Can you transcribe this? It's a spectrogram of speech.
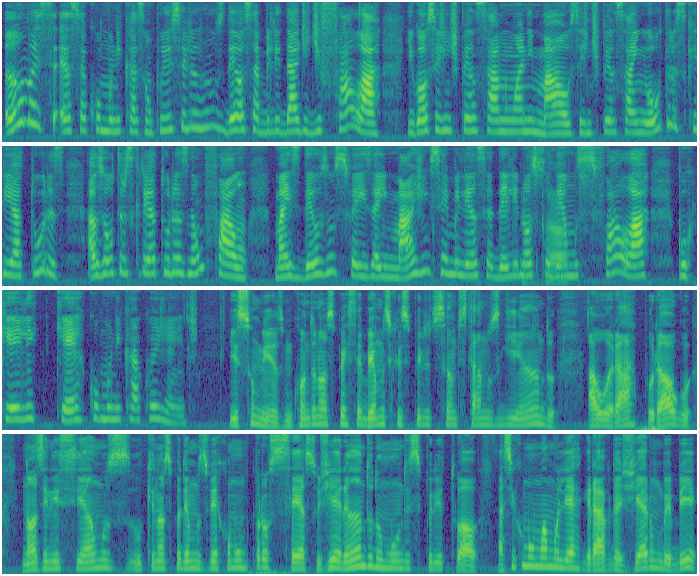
ama essa comunicação, por isso ele nos deu essa habilidade de falar. Igual se a gente pensar num animal, se a gente pensar em outras criaturas, as outras criaturas não falam, mas Deus nos fez a imagem e semelhança dele e nós Exato. podemos falar, porque ele quer comunicar com a gente. Isso mesmo, quando nós percebemos que o Espírito Santo está nos guiando a orar por algo, nós iniciamos o que nós podemos ver como um processo, gerando no mundo espiritual. Assim como uma mulher grávida gera um bebê,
